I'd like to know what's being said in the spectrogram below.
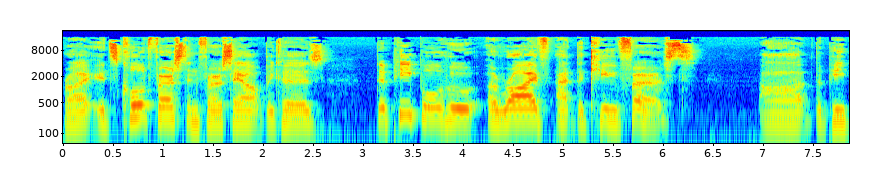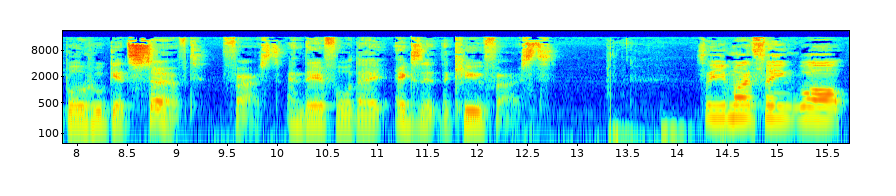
right? It's called first in, first out because the people who arrive at the queue first are the people who get served first, and therefore they exit the queue first. So you might think, well,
